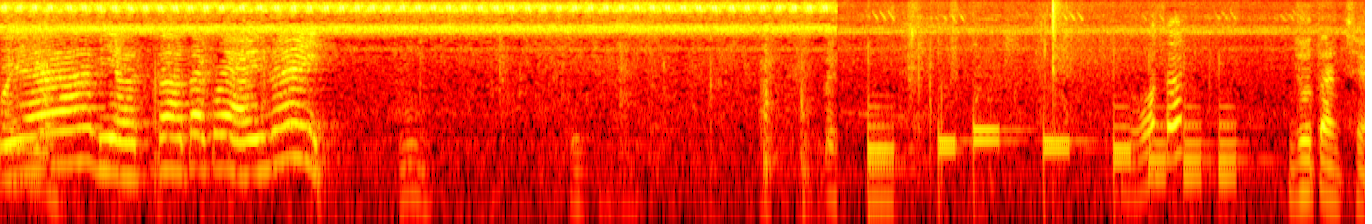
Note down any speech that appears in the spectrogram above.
બે બે હતા હતા કોઈ આવ્યું નહીં જોતા છે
